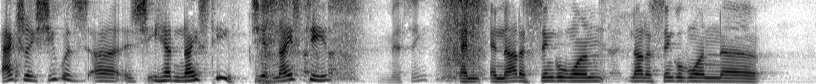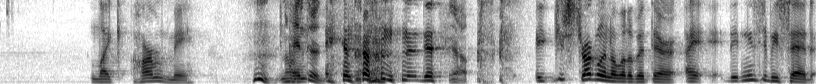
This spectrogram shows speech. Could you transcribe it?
actually, she was uh, she had nice teeth. She had nice teeth, missing. and and not a single one, not a single one, uh, like harmed me. No, it's And- good. The- yeah. You're struggling a little bit there. I, it needs to be said.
